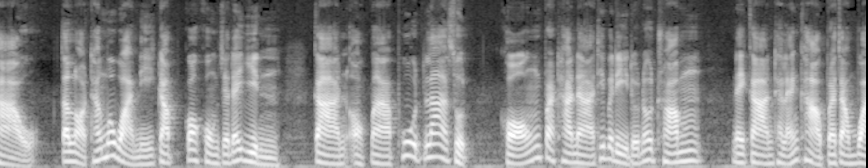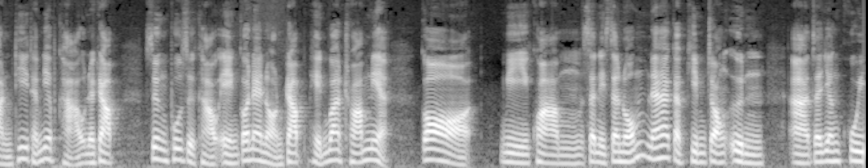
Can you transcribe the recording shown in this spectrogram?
ข่าว ตลอดทั้งเมื่อวานนี้ครับก็คงจะได้ยิน การออกมาพูดล่าสุดของประธานาธิบดีโดนัลด์ทรัมป์ในการถแถลงข่าวประจำวันที่ทำเนียบขาวนะครับ ซึ่งผู้สื่อข่าวเองก็แน่นอนครับ เห็นว่าทรัมป์เนี่ยก็ มีความสนิทสนมนะฮะกับคิมจองอึนอาจจะยังคุย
